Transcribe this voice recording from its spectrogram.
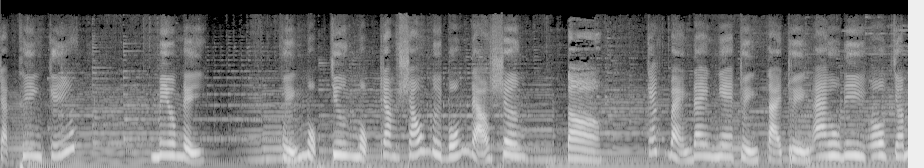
Trạch Thiên Kiế Miêu Nị. Quyển 1 chương 164 Đảo Sơn. Tò. Các bạn đang nghe truyện tại truyện audio.xyz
